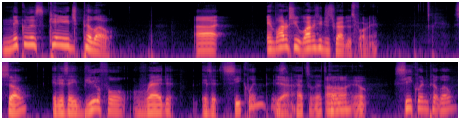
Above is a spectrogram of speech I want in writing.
Nicolas Cage pillow. Uh, and why don't you why don't you describe this for me? So it is a beautiful red. Is it sequin? Is- Yeah. that's what that's called. Uh, yep. Sequin pillow,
